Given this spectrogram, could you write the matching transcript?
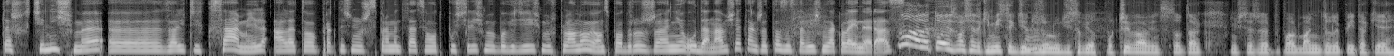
też chcieliśmy e, zaliczyć Ksamil, ale to praktycznie już z premedytacją odpuściliśmy, bo wiedzieliśmy już planując podróż, że nie uda nam się, także to zostawiliśmy na kolejny raz. No ale to jest właśnie takie miejsce, gdzie dużo ludzi sobie odpoczywa, więc to tak myślę, że w Albanii to lepiej takie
